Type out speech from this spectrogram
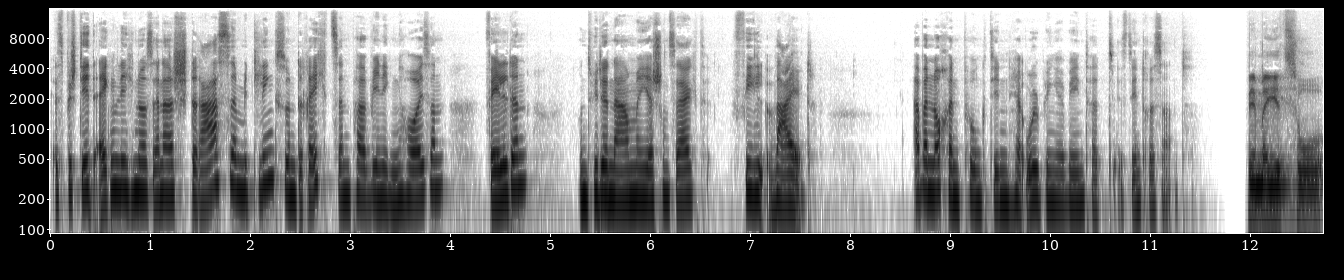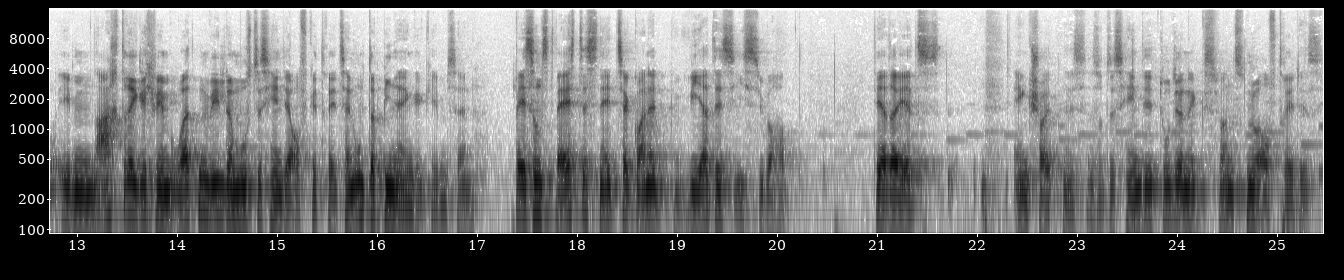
Es besteht eigentlich nur aus einer Straße mit links und rechts ein paar wenigen Häusern, Feldern und wie der Name ja schon sagt, viel Wald. Aber noch ein Punkt, den Herr Ulbing erwähnt hat, ist interessant. Wenn man jetzt so eben nachträglich wem orten will, dann muss das Handy aufgedreht sein und der PIN eingegeben sein. Weil sonst weiß das Netz ja gar nicht, wer das ist überhaupt, der da jetzt eingeschalten ist. Also das Handy tut ja nichts, wenn es nur aufdreht ist.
